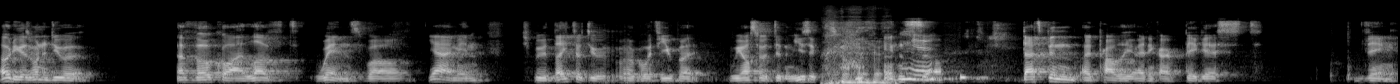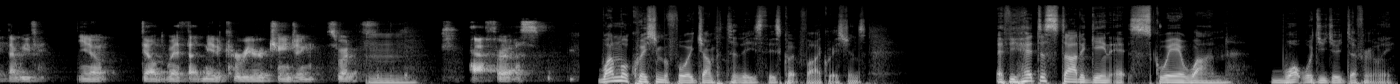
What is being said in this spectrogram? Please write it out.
oh, do you guys want to do a a vocal I loved Winds? Well, yeah, I mean, we would like to do a logo with you, but we also did the music. and so that's been uh, probably, I think, our biggest thing that we've, you know, dealt with that made a career changing sort of mm. path for us. One more question before we jump into these these quick fire questions. If you had to start again at square one, what would you do differently?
